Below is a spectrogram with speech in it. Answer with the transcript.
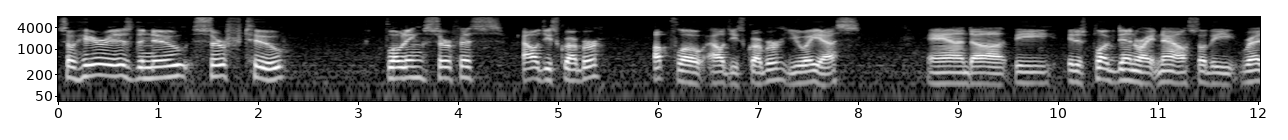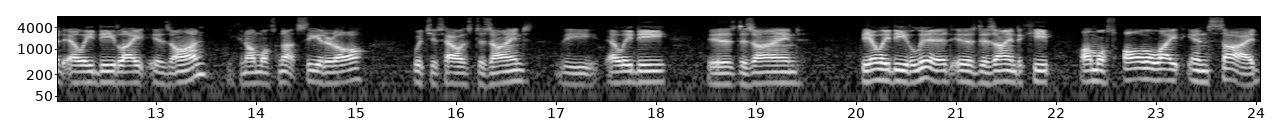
So here is the new Surf 2 floating surface algae scrubber, upflow algae scrubber, UAS. And uh, the it is plugged in right now, so the red LED light is on. You can almost not see it at all, which is how it's designed. The LED is designed, the LED lid is designed to keep almost all the light inside.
